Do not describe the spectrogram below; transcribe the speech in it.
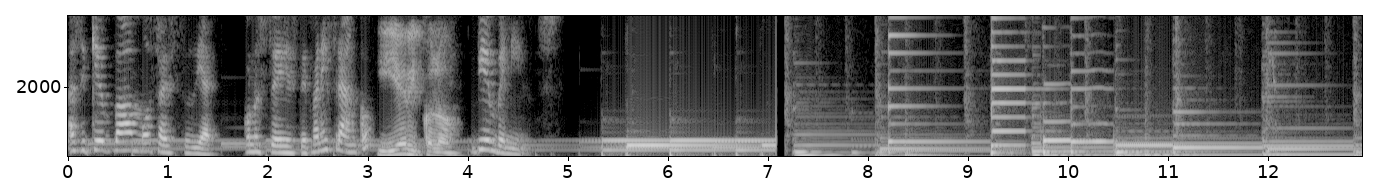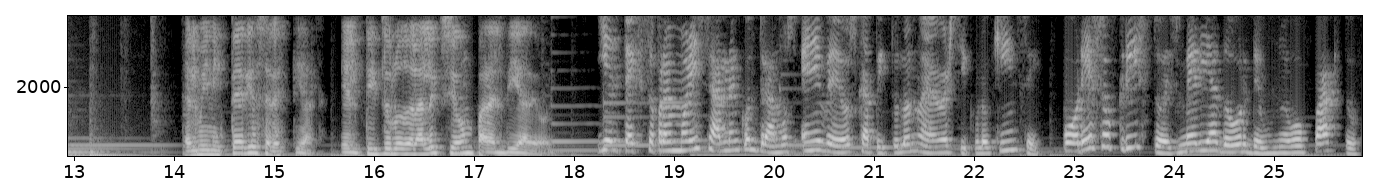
Así que vamos a estudiar. Con ustedes, Stephanie Franco y Eric Colón. Bienvenidos. El Ministerio Celestial, el título de la lección para el día de hoy. Y el texto para memorizar lo encontramos en Hebreos capítulo 9 versículo 15. Por eso Cristo es mediador de un nuevo pacto,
